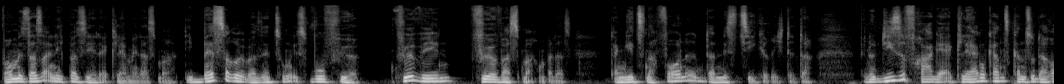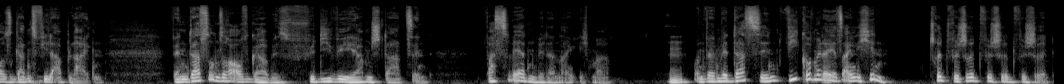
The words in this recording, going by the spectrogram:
Warum ist das eigentlich passiert? Erklär mir das mal. Die bessere Übersetzung ist wofür? Für wen? Für was machen wir das? Dann geht's nach vorne, dann ist zielgerichteter. Wenn du diese Frage erklären kannst, kannst du daraus ganz viel ableiten. Wenn das unsere Aufgabe ist, für die wir hier am Start sind, was werden wir dann eigentlich machen? Hm. Und wenn wir das sind, wie kommen wir da jetzt eigentlich hin? Schritt für Schritt für Schritt für Schritt.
